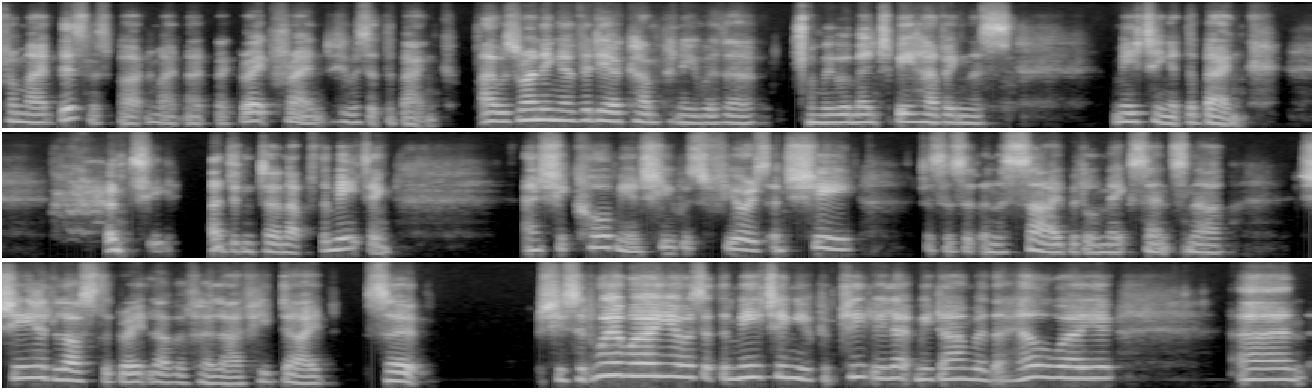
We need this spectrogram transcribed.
from my business partner, my, my, my, great friend who was at the bank. I was running a video company with her, and we were meant to be having this meeting at the bank. And she, I didn't turn up for the meeting. And she called me and she was furious. And she, just as an aside, but it'll make sense now, she had lost the great love of her life. He died. So she said, Where were you? I was at the meeting. You completely let me down. Where the hell were you? And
